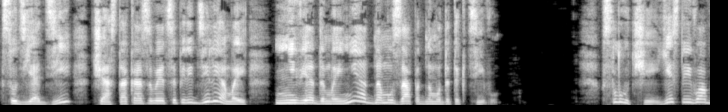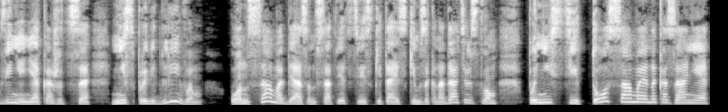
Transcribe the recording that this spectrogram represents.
судья Ди часто оказывается перед дилеммой, неведомой ни одному западному детективу. В случае, если его обвинение окажется несправедливым, он сам обязан в соответствии с китайским законодательством понести то самое наказание,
